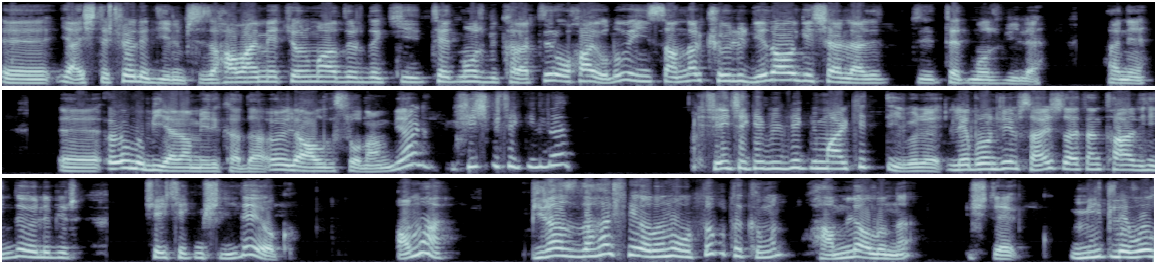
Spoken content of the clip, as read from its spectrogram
e, ya işte şöyle diyelim size Hawaii Meteor Mother'daki Ted Mosby karakteri Ohio'lu ve insanlar köylü diye dalga geçerlerdi Ted Mosby ile. Hani e, öyle bir yer Amerika'da. Öyle algısı olan bir yer. Hiçbir şekilde şey çekebilecek bir market değil. Böyle LeBron James hariç zaten tarihinde öyle bir şey çekmişliği de yok. Ama biraz daha şey alanı olsa bu takımın hamle alanı işte mid level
